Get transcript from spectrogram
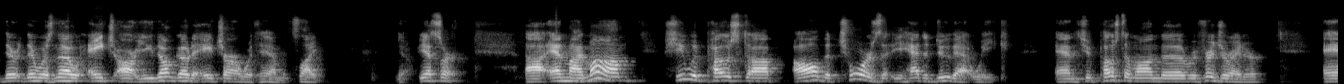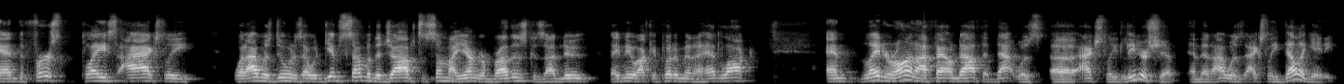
There, there was no HR. You don't go to HR with him. It's like, you know, yes, sir. Uh, and my mom, she would post up all the chores that you had to do that week, and she'd post them on the refrigerator. And the first place I actually, what I was doing is I would give some of the jobs to some of my younger brothers because I knew they knew I could put them in a headlock. And later on, I found out that that was uh, actually leadership and that I was actually delegating.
